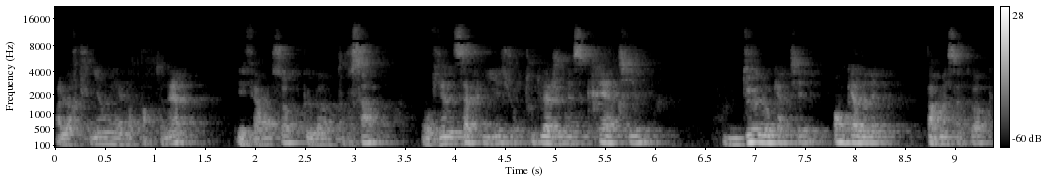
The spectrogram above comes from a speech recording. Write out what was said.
à leurs clients et à leurs partenaires, et faire en sorte que ben, pour ça, on vient de s'appuyer sur toute la jeunesse créative de nos quartiers, encadrés par Massatorque,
